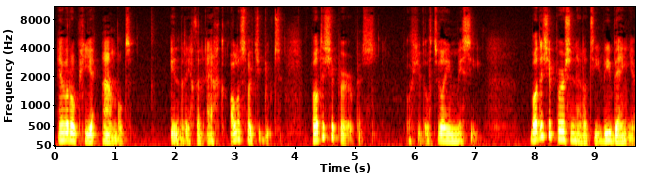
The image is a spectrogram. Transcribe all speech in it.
en waarop je je aanbod inricht en eigenlijk alles wat je doet? Wat is je purpose? Of je, oftewel je missie? Wat is je personality? Wie ben je?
